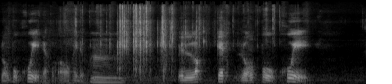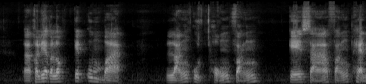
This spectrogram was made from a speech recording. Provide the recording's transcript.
หลวงปู่คุยเดี๋ยวผมเอาให้ดูอืม เป็นล็อกเก็ตหลวงปู่คุยอ่าเขาเรียกกันล็อกเก็ตอุ้มบาท หลังอุดผงฝังเกษาฝังแผ่น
